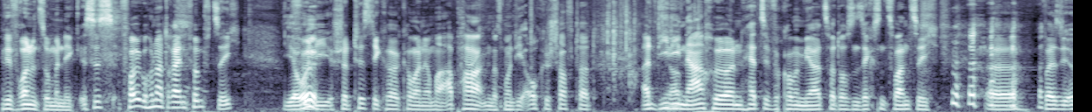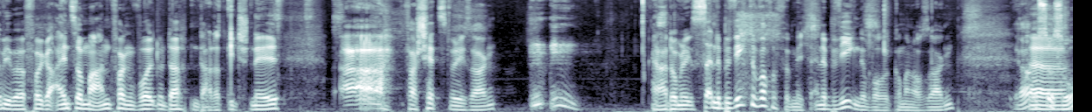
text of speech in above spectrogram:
Wir freuen uns, Dominik. Es ist Folge 153. Jawohl. Für die Statistiker kann man ja mal abhaken, dass man die auch geschafft hat. An die, die nachhören, herzlich willkommen im Jahr 2026. äh, weil sie irgendwie bei Folge 1 nochmal anfangen wollten und dachten, da, das geht schnell. Ah, verschätzt, würde ich sagen. Ja, Dominik, es ist eine bewegte Woche für mich. Eine bewegende Woche, kann man auch sagen. Ja, ist das Äh, so?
